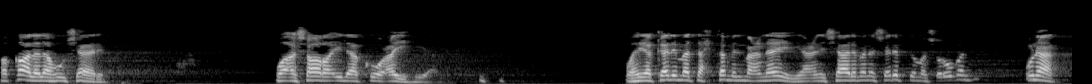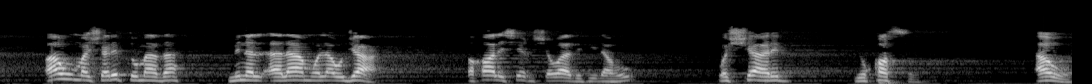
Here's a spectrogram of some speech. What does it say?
فقال له شارب وأشار إلى كوعيه يعني. وهي كلمة تحتمل معنيين يعني شارب أنا شربت مشروبا هناك. أو ما شربت ماذا؟ من الآلام والأوجاع. فقال الشيخ الشوادفي له والشارب يقص. أو.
